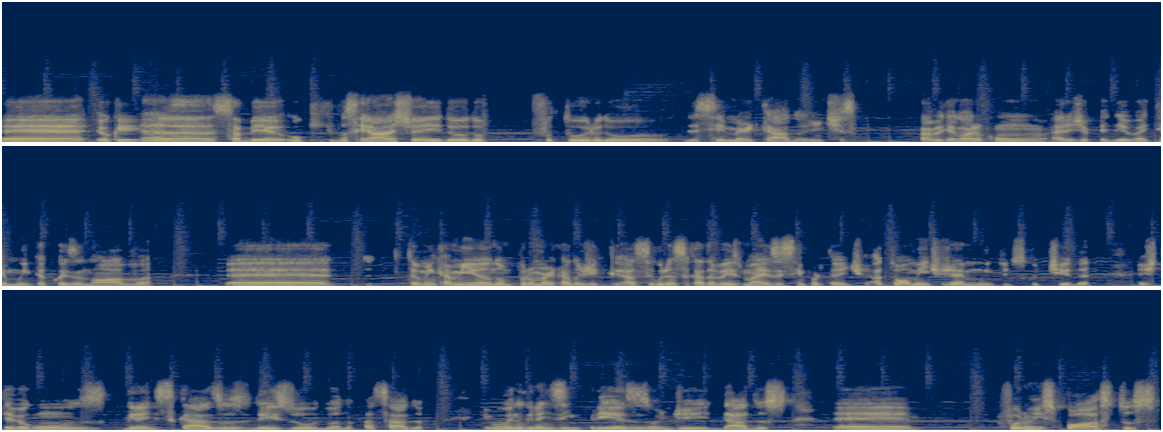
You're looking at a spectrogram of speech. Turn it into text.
É, eu queria saber o que, você acha aí do, do, futuro do, desse mercado. A gente sabe que agora com LGPD vai ter muita coisa nova. É, estamos encaminhando para um mercado onde a segurança cada vez mais vai ser importante. Atualmente já é muito discutida. A gente teve alguns grandes casos desde o do ano passado envolvendo grandes empresas, onde dados é, foram expostos.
